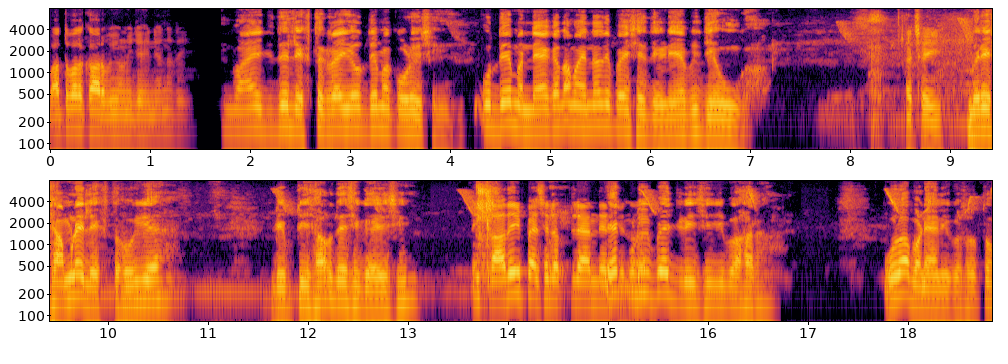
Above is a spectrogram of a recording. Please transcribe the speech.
ਵੱਧ ਤੋਂ ਵੱਧ ਕਾਰਵਾਈ ਹੋਣੀ ਚਾਹੀਦੀ ਇਹਨਾਂ ਤੇ। ਮੈਂ ਜਿਹਦੇ ਲਿਖਤ ਕਰਾਈ ਉਹਦੇ ਮੈਂ ਕੋਲੇ ਸੀ। ਉਹਦੇ ਮੰਨਿਆ, ਕਹਿੰਦਾ ਮੈਂ ਇਹਨਾਂ ਦੇ ਪੈਸੇ ਦੇਣੇ ਆ ਵੀ ਦੇਊਂਗਾ। ਅੱਛਾ ਜੀ। ਮੇਰੇ ਸਾਹਮਣੇ ਲਿਖਤ ਹੋਈ ਹੈ। ਡਿਪਟੀ ਸਾਹਿਬ ਦੇ ਅਸੀਂ ਗਏ ਸੀ। ਨਹੀਂ ਕਾਦੇ ਪੈਸੇ ਲੱਤ ਲੈਣ ਦੇਣ ਇਹ ਕੁੜੀ ਭੇਜਣੀ ਸੀ ਜੀ ਬਾਹਰ। ਉਹਦਾ ਬਣਿਆ ਨਹੀਂ ਕੁਛ ਉਹ ਤੋਂ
